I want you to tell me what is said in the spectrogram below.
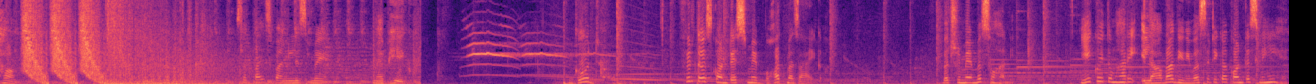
हाँ। सत्ताईस फाइनलिस्ट में मैं भी एक हूँ। गुड फिर तो इस कॉन्टेस्ट में बहुत मज़ा आएगा। बट रिमेंबर सुहानी ये कोई तुम्हारी इलाहाबाद यूनिवर्सिटी का कॉन्टेस्ट नहीं है।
